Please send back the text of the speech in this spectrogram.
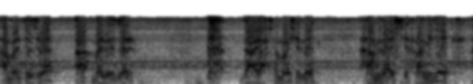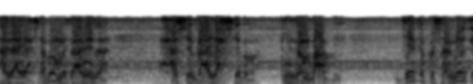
عبد زړه بلېدل دا يحسبه چې نه حمزه استفهامي ده دا يحسبه مضارع ده حسبه يحسبه پنځم باب دی ځکه په سرمیر کې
